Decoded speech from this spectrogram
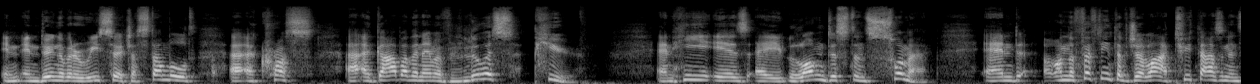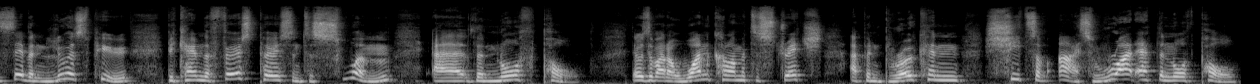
in in doing a bit of research, I stumbled uh, across uh, a guy by the name of Lewis Pugh, and he is a long distance swimmer. And on the 15th of July 2007, Lewis Pugh became the first person to swim uh, the North Pole. There was about a one kilometer stretch up in broken sheets of ice right at the North Pole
